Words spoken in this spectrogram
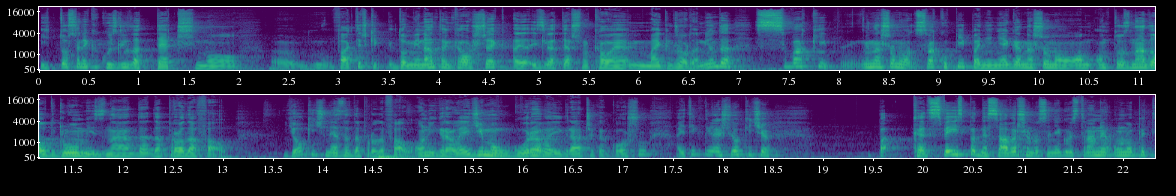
i to se nekako izgleda tečno, faktički dominantan kao Shaq, a izgleda tečno kao Michael Jordan. I onda svaki, znaš ono, svako pipanje njega, znaš ono, on, on to zna da odglumi, zna da, da proda faul. Jokić ne zna da proda faul. On igra leđima, ugurava igrača ka košu, a i ti kad gledaš Jokića, pa kad sve ispadne savršeno sa njegove strane, on opet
